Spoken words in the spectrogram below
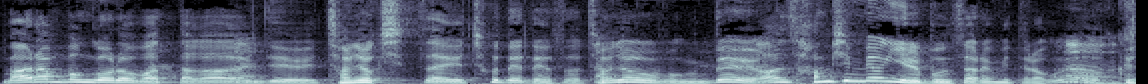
말 한 번 걸어봤다가 응. 이제 저녁 식사에 초대돼서 저녁을 먹는데 한 30명이 일본 사람이더라고요. 응. 그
